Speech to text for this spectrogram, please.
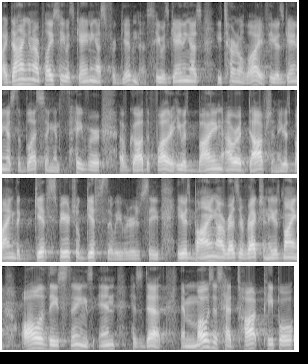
by dying in our place, he was gaining us forgiveness. He was gaining us eternal life. He was gaining us the blessing and favor of God the Father. He was buying our adoption. He was buying the gifts, spiritual gifts that we would receive. He was buying our resurrection. He was buying all of these things in his death. And Moses had taught people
